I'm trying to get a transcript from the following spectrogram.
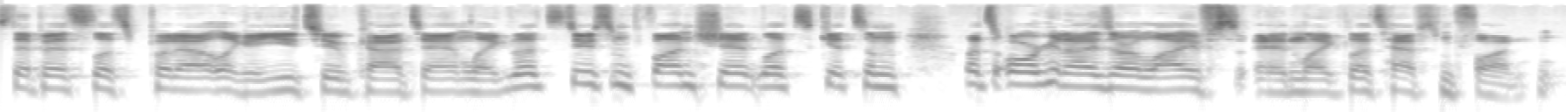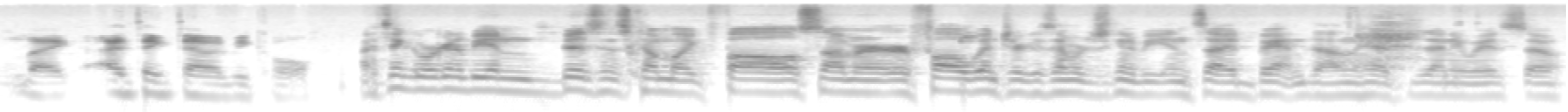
Snippets. Let's put out like a YouTube content. Like, let's do some fun shit. Let's get some. Let's organize our lives and like let's have some fun. Like, I think that would be cool. I think we're going to be in business come like fall, summer, or fall, winter, because then we're just going to be inside batting down the hatches anyways. So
